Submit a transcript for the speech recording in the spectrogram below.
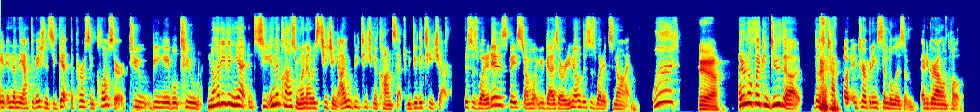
and then the activations to get the person closer to being able to not even yet see in the classroom when i was teaching i would be teaching a concept we do the T-chart this is what it is based on what you guys already know. This is what it's not. What? Yeah. I don't know if I can do that. Let's talk about interpreting symbolism, Edgar Allan Poe.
